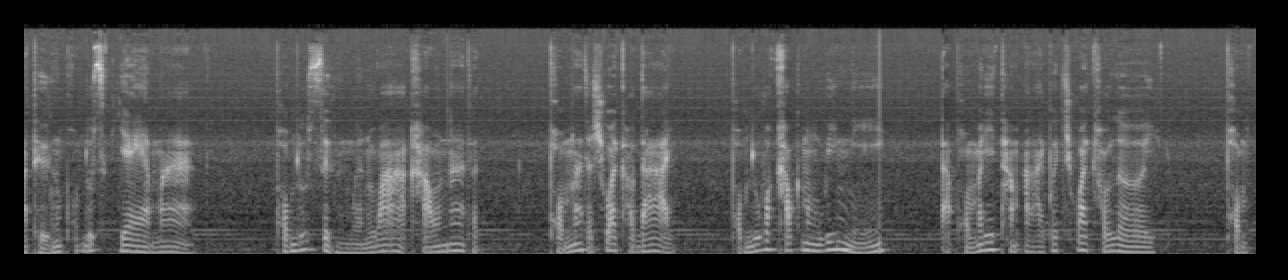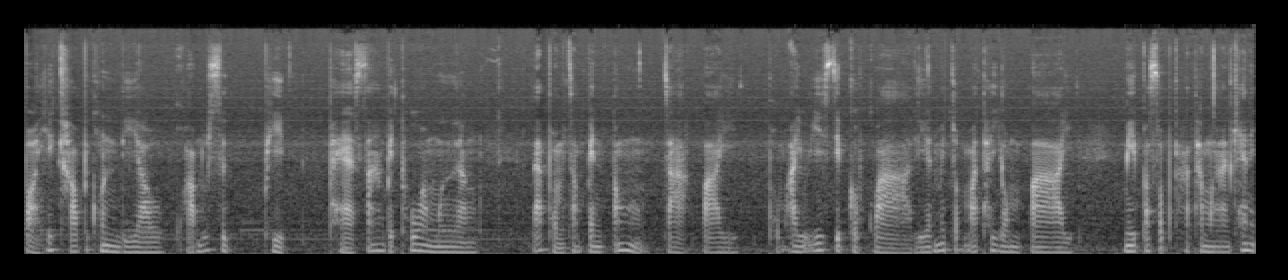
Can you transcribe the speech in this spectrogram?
มาถึงผมรู้สึกแย่มาก ผมรู้สึกเหมือนว่าเขาน่าจะ ผมน่าจะช่วยเขาได้ ผมรู้ว่าเขากำลังวิ่งหนี แต่ผมไม่ได้ทำอะไรเพื่อช่วยเขาเลย ผมปล่อยให้เขาเป็นคนเดียว ความรู้สึกผิด แผ่ซ่านไปทั่วเมือง และผมจำเป็นต้องจากไป ผมอายุ 20 กว่ากว่าเรียนไม่จบมัธยมปลาย มีประสบการณ์ทำงานแค่ใน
